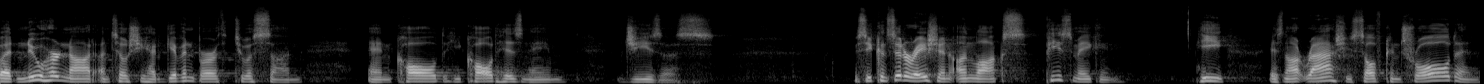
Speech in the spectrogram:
but knew her not until she had given birth to a son, and called he called his name Jesus. You see, consideration unlocks peacemaking. He is not rash, he's self controlled, and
